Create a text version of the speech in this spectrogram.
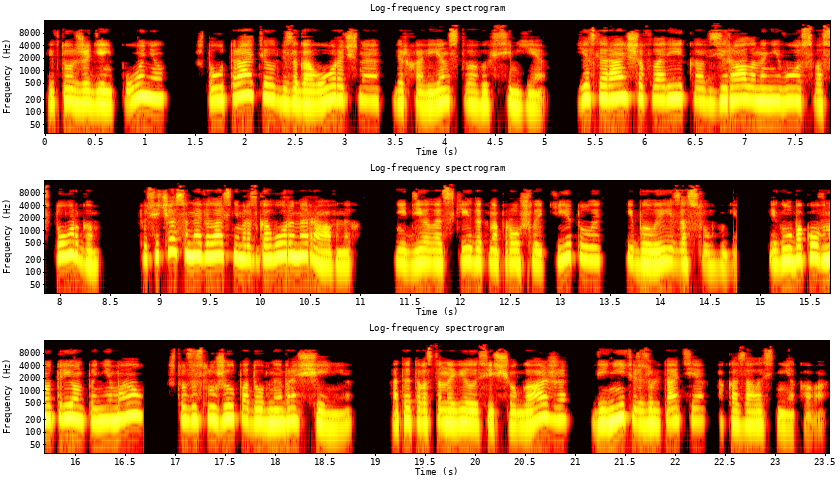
и в тот же день понял, что утратил безоговорочное верховенство в их семье. Если раньше Флорика взирала на него с восторгом, то сейчас она вела с ним разговоры на равных, не делая скидок на прошлые титулы и былые заслуги. И глубоко внутри он понимал, что заслужил подобное обращение. От этого становилось еще гаже, винить в результате оказалось некого.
